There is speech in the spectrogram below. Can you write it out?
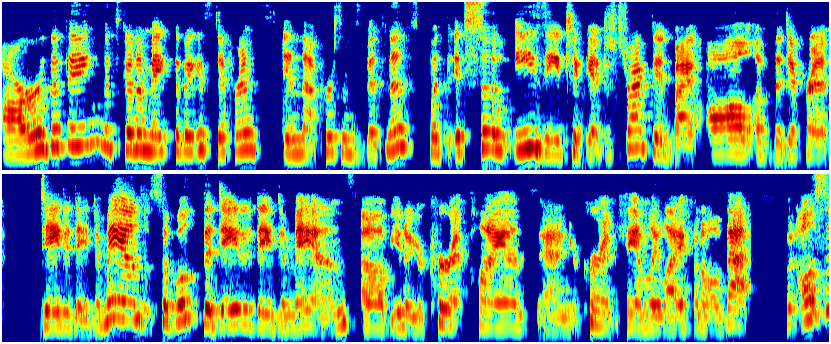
are the thing that's going to make the biggest difference in that person's business but it's so easy to get distracted by all of the different day-to-day demands. So both the day-to-day demands of you know your current clients and your current family life and all of that but also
